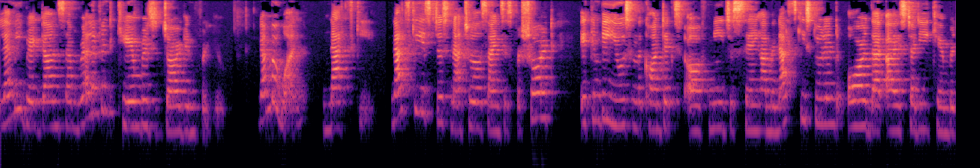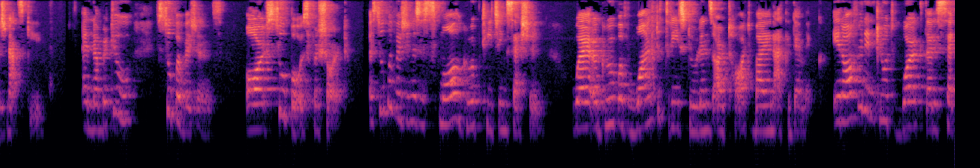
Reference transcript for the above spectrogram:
let me break down some relevant Cambridge jargon for you. Number one, NatSci. NatSci is just natural sciences for short. It can be used in the context of me just saying I'm a NatSci student or that I study Cambridge NatSci. And number two, supervisions, or SUPOs for short. A supervision is a small group teaching session where a group of one to three students are taught by an academic. It often includes work that is set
